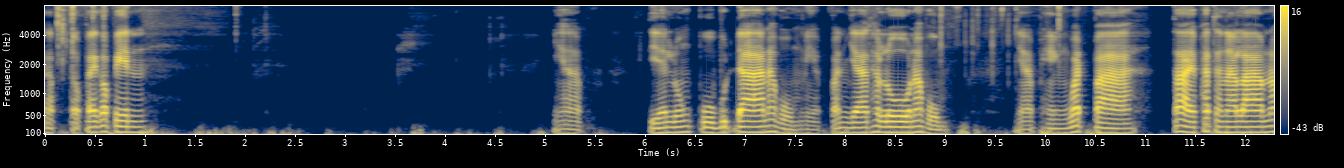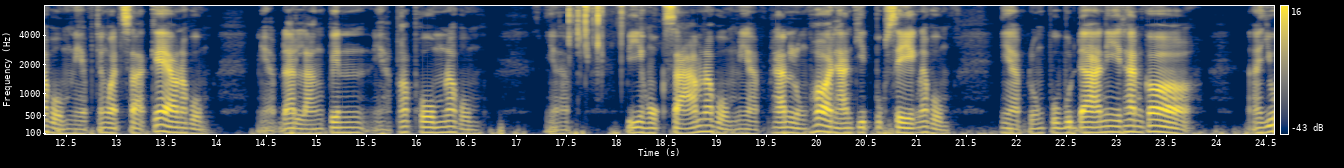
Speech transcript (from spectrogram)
ครับ ต่อไปก็เป็น นี่ครับเหรียญหลวงปู่บุตรดานะผมเนี่ยปัญญาทโลนะผมเนี่ยแห่งวัดป่าใต้พัฒนารามนะผมเนี่ยจังหวัดสระแก้วนะผมเนี่ยด้านหลังเป็นเนี่ยพระพรมนะผมเนี่ยปีหกสามนะผมเนี่ยท่านหลวงพ่อทานจิตปุกเสกนะผมเนี่ยหลวงปู่บุตรดานี่ท่านก็อายุ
